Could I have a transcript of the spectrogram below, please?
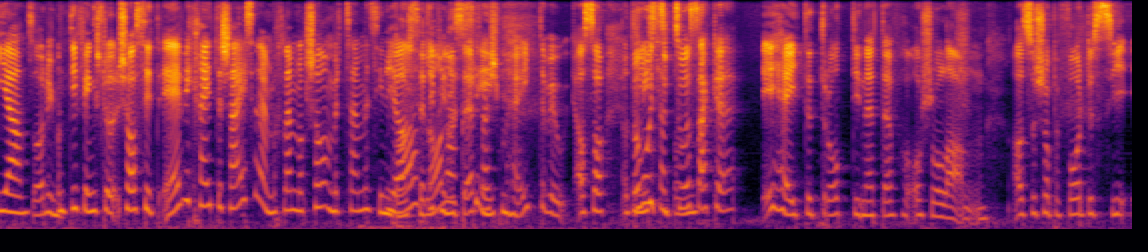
Ja, Sorry. und die findest du schon seit Ewigkeiten scheiße, nämlich, nämlich schon, als wir zusammen sind in ja, die Barcelona finde ich sehr fest am Haten. Weil, also, Oder man muss dazu sagen, ich hate Trotti nicht einfach auch schon lange. Also schon bevor dass sie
